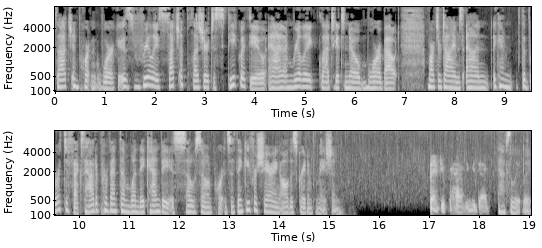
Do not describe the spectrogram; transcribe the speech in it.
Such important work. It was really such a pleasure to speak with you. And I'm really glad to get to know more about March of Dimes. And again, the birth defects, how to prevent them when they can be is so, so important. So thank you for sharing all this great information. Thank you for having me, Deb. Absolutely.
